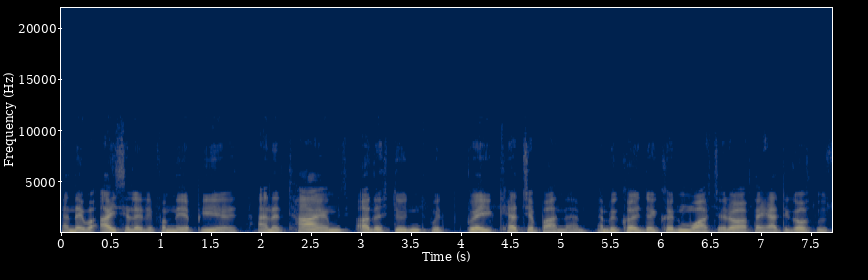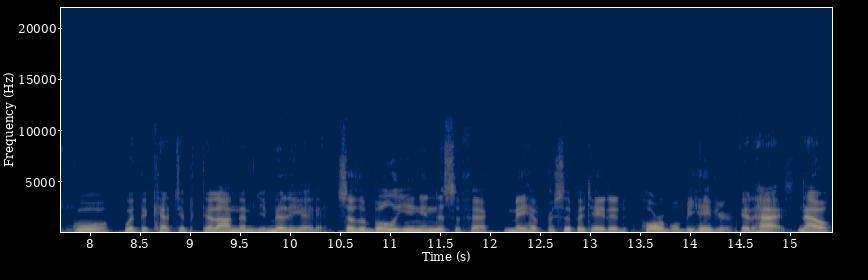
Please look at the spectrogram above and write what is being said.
and they were isolated from their peers. And at times, other students would spray ketchup on them, and because they couldn't wash it off, they had to go through school with the ketchup still on them, humiliated. So the bullying in this effect may have precipitated horrible behavior. It has. Now,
